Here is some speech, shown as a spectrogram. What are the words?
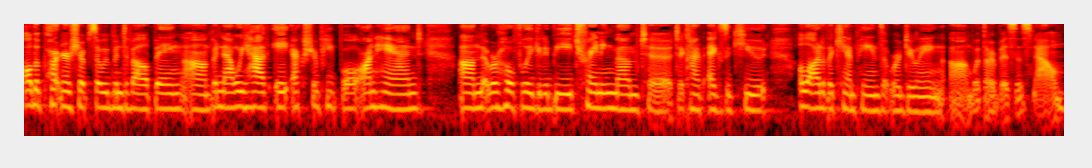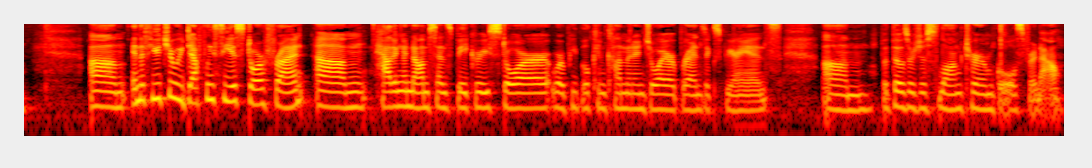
all the partnerships that we've been developing. Um, but now we have eight extra people on hand um, that we're hopefully going to be training them to, to kind of execute a lot of the campaigns that we're doing um, with our business now. Um, in the future, we definitely see a storefront, um, having a Nom Sense Bakery store where people can come and enjoy our brand's experience. but those are just long term goals for now.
